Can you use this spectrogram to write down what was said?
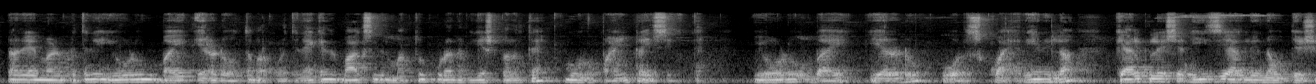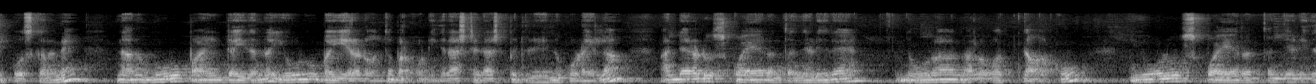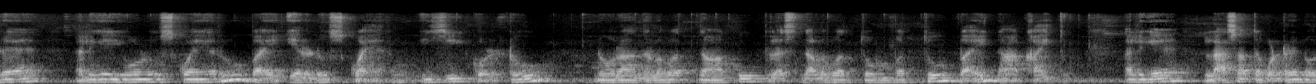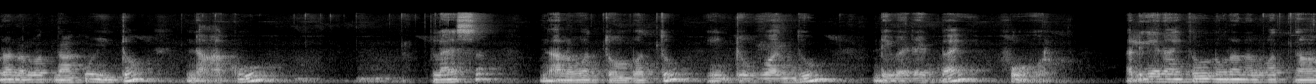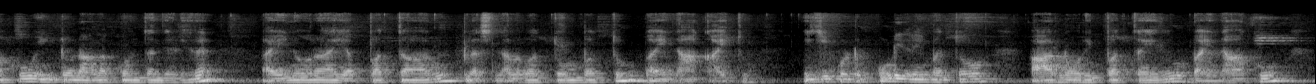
ನಾನು ಏನು ಮಾಡಿಬಿಡ್ತೀನಿ? ಏಳು ಬೈ ಎರಡು ಅಂತ ಬರ್ಕೊಳ್ತೀನಿ. ಯಾಕೆಂದರೆ ಬಾಕ್ಸಿದ್ರೆ ಮತ್ತೂ ಕೂಡ ನಮಗೆ ಎಷ್ಟು ಬರುತ್ತೆ? ಮೂರು ಪಾಯಿಂಟ್ ಐದು ಸಿಗುತ್ತೆ. ಏಳು ಬೈ ಎರಡು ಹೋಲ್ ಸ್ಕ್ವಯರ್ ಏನಿಲ್ಲ ಕ್ಯಾಲ್ಕುಲೇಷನ್ ಈಸಿ ಆಗಲಿ ಅನ್ನೋ ಉದ್ದೇಶಕ್ಕೋಸ್ಕರನೇ ನಾನು ಮೂರು ಪಾಯಿಂಟ್ ಐದನ್ನು ಏಳು ಬೈ ಎರಡು ಅಂತ ಬರ್ಕೊಂಡಿದ್ದೀನಿ. ಅಷ್ಟೇ, ಅಷ್ಟು ಬಿಟ್ಟರೆ ಏನು ಕೂಡ ಇಲ್ಲ. ಹನ್ನೆರಡು ಸ್ಕ್ವಯರ್ ಅಂತಂದೇಳಿದರೆ ನೂರ ನಲವತ್ತ್ನಾಲ್ಕು ಏಳು ಸ್ಕ್ವಯರ್ ಅಂತಂದೇಳಿದರೆ ಅಲ್ಲಿಗೆ ಏಳು ಸ್ಕ್ವಯರು ಬೈ ಎರಡು ಸ್ಕ್ವಯರು ಈಸ್ ಈಕ್ವಲ್ ಟು ನೂರ ನಲವತ್ತ್ನಾಲ್ಕು ಪ್ಲಸ್ ನಲವತ್ತೊಂಬತ್ತು ಬೈ ನಾಲ್ಕು ಆಯಿತು. ಅಲ್ಲಿಗೆ ಲಾಸ ತಗೊಂಡ್ರೆ ನೂರ ನಲವತ್ತ್ನಾಲ್ಕು ಇಂಟು ನಾಲ್ಕು ಪ್ಲಸ್ ನಲವತ್ತೊಂಬತ್ತು ಇಂಟು ಒಂದು ಡಿವೈಡೆಡ್ ಬೈ ಫೋರ್. ಅಲ್ಲಿಗೇನಾಯಿತು ನೂರ ನಲವತ್ತ್ನಾಲ್ಕು ಇಂಟು ನಾಲ್ಕು ಅಂತಂದು ಹೇಳಿದರೆ ಐನೂರ ಎಪ್ಪತ್ತಾರು ಪ್ಲಸ್ ನಲವತ್ತೊಂಬತ್ತು ಬೈ ನಾಲ್ಕು ಆಯಿತು. ಈಸ್ ಕೊಟ್ಟು ಏನು ಬಂತು? ಆರುನೂರ ಇಪ್ಪತ್ತೈದು ಬೈ ನಾಲ್ಕು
